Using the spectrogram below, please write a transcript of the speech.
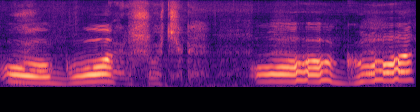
Ого, Горшочек. ого.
